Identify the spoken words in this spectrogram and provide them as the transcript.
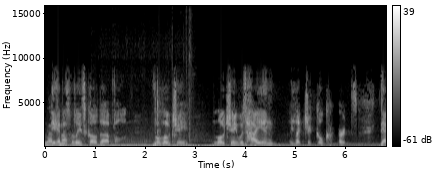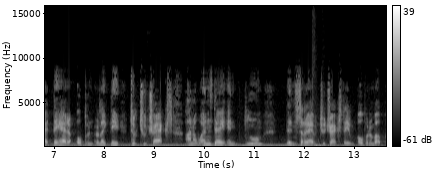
Yeah, they had this off-road. place called uh, Vel- Veloce. Veloce was high end electric go karts that they had open, or like they took two tracks on a Wednesday and blew them. Instead of having two tracks, they opened them up.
